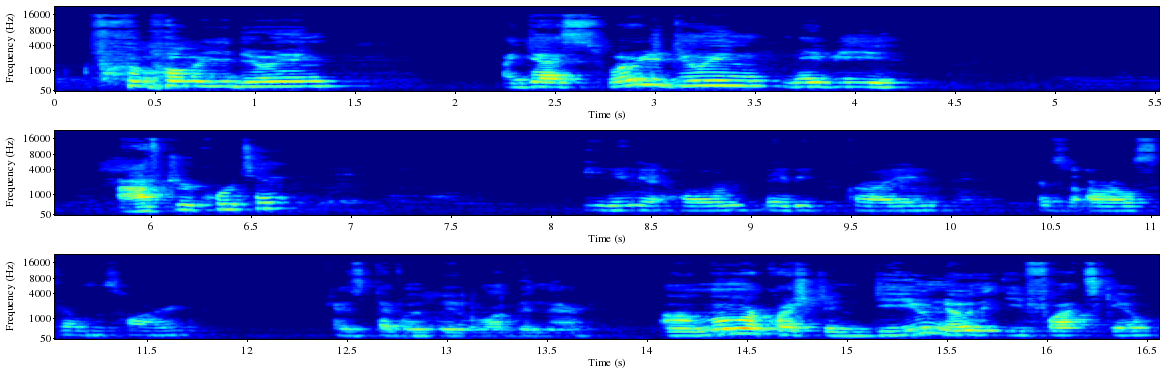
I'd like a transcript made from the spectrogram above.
what were you doing? I guess. What were you doing? Maybe after quartet. Eating at home, maybe crying, because the oral skills is hard. It's definitely. I've been there. Um, one more question. Do you know the E flat scale?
